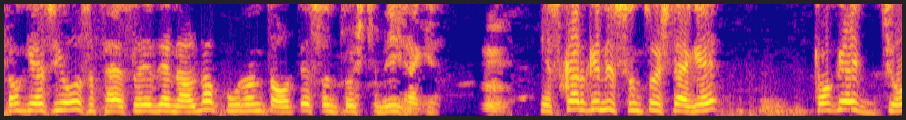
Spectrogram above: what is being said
ਕਿਉਂਕਿ ਅਸੀਂ ਉਸ ਫੈਸਲੇ ਦੇ ਨਾਲ ਨਾ ਪੂਰਨ ਤੌਰ ਤੇ ਸੰਤੁਸ਼ਟ ਨਹੀਂ ਹੈਗੇ। ਇਸ ਕਰਕੇ ਨਹੀਂ ਸੰਤੁਸ਼ਟ ਹੈਗੇ ਕਿਉਂਕਿ ਜੋ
